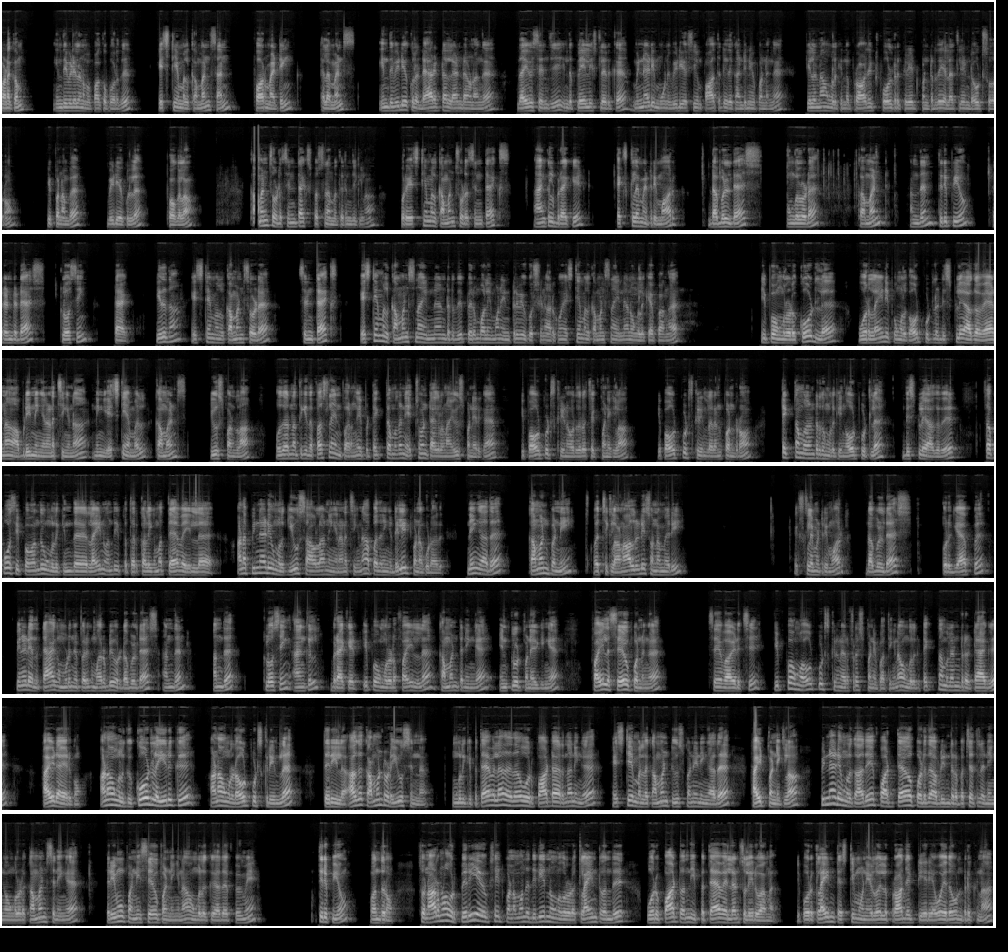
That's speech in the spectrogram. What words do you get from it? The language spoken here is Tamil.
வணக்கம். இந்த வீடியோவில் நம்ம பார்க்க போகிறது HTML comments and formatting elements இந்த வீடியோக்குள்ளே டேரெக்டாக லேண்ட் ஆனாங்க தயவு செஞ்சு இந்த பிளேலிஸ்ட்டில் இருக்க முன்னாடி மூணு வீடியோஸையும் பார்த்துட்டு இதை கண்டினியூ பண்ணுங்கள் இல்லைனா உங்களுக்கு இந்த ப்ராஜெக்ட் ஃபோல்டர் கிரியேட் பண்ணுறது எல்லாத்துலேயும் டவுட்ஸ் வரும். இப்போ நம்ம வீடியோக்குள்ளே போகலாம். கமெண்ட்ஸோட சின்டாக்ஸ் ஃபஸ்ட்டு நம்ம தெரிஞ்சுக்கலாம். ஒரு HTML கமெண்ட்ஸோட syntax angle bracket exclamatory mark double dash உங்களோட கமெண்ட் அண்ட் தென் திருப்பியும் ரெண்டு டேஷ் க்ளோசிங் டேக் இதுதான் ஹெச்டிஎம்எல் கமெண்ட்ஸோட சின்டாக்ஸ் ஹெச்டிஎம்எல் கமெண்ட்ஸ்னால் என்னன்றது பெரும்பாலுமான இன்டர்வியூ கொஸ்டினாக இருக்கும். ஹெச்டிஎம்எல் கமெண்ட்ஸ்னால் என்னன்னு உங்களை கேட்பாங்க. இப்போ உங்களோட கோடில் ஒரு லைன் இப்போ உங்களுக்கு அவுட்புட்டில் டிஸ்ப்ளே ஆக வேணாம் அப்படின்னு நீங்கள் நினச்சிங்கன்னா நீங்கள் ஹெச்டிஎம்எல் கமெண்ட்ஸ் யூஸ் பண்ணலாம். உதாரணத்துக்கு இந்த ஃபர்ஸ்ட் லைன் பாருங்கள் இப்போ டெக் தமிழன் ஹெச் ஒன் டேக்கில் நான் யூஸ் பண்ணியிருக்கேன் இப்போ அவுட்புட் ஸ்க்ரீனை ஒரு தடவை செக் பண்ணிக்கலாம். இப்போ அவுட்புட் ஸ்க்ரீனில் ரன் பண்ணுறோம் டெக் தமிழ்ன்றது உங்களுக்கு எங்கள் அவுட்புட்டில் டிஸ்ப்ளே ஆகுது. சப்போஸ் இப்போ வந்து உங்களுக்கு இந்த லைன் வந்து இப்போ தற்காலிகமாக தேவையில்லை. ஆனால் பின்னாடி உங்களுக்கு யூஸ் ஆகலாம்னு நீங்கள் நினச்சிங்கன்னா அப்போ அதை நீங்கள் டெலீட் பண்ணக்கூடாது. நீங்கள் அதை கமெண்ட் பண்ணி வச்சுக்கலாம். நான் ஆல்ரெடி சொன்ன மாதிரி எக்ஸ்க்ளமேட்டரி மார்க் டபுள் டேஷ் ஒரு கேப்பு பின்னாடி அந்த டேக் முடிஞ்ச பிறகு மறுபடியும் ஒரு டபுள் டேஷ் அண்ட் தென் அந்த க்ளோசிங் ஆங்கிள் ப்ராக்கெட் இப்போ உங்களோட ஃபைலில் கமெண்ட்டை நீங்கள் இன்க்ளூட் பண்ணியிருக்கீங்க ஃபைலை சேவ் பண்ணுங்கள் சேவ் ஆகிடுச்சு இப்போ உங்கள் அவுட்புட் ஸ்க்ரீனை ரெஃப்ரெஷ் பண்ணி பார்த்தீங்கன்னா உங்களுக்கு டெக் தமிழ்ன்ற டேகு ஹைட் ஆகிருக்கும் ஆனால் உங்களுக்கு கோடில் இருக்குது ஆனால் உங்களோட அவுட்புட் ஸ்க்ரீனில் தெரியல. ஆக கமெண்ட்டோட யூஸ் என்ன? உங்களுக்கு இப்போ தேவையில்லாத ஏதாவது ஒரு பாட்டாக இருந்தால் நீங்கள் ஹெச்டிஎம்எல்ல கமெண்ட் யூஸ் பண்ணி நீங்கள் அதை ஹைட் பண்ணிக்கலாம். பின்னாடி உங்களுக்கு அதே பாட் தேவைப்படுது அப்படின்ற பட்சத்தில் நீங்கள் உங்களோட கமெண்ட்ஸை நீங்கள் ரிமூவ் பண்ணி சேவ் பண்ணிங்கன்னா உங்களுக்கு அது எப்பவுமே திருப்பியும் வந்துடும் ஸோ நார்மலாக ஒரு பெரிய வெப்சைட் பண்ணும்போது திடீர்னு உங்களோட கிளைண்ட் வந்து ஒரு பார்ட் வந்து இப்போ தேவையில்லைன்னு சொல்லிடுவாங்க இப்போ ஒரு கிளைண்ட் டெஸ்டிமோனியலோ இல்லை ப்ராஜெக்ட் ஏரியாவோ ஏதோ ஒன்று இருக்குன்னா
